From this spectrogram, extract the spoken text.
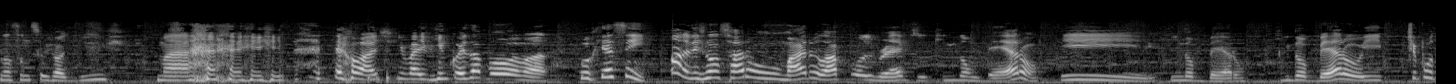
lançando seus joguinhos. Mas eu acho que vai vir coisa boa, mano. Porque assim, mano, eles lançaram o Mario lá pros Revs, o Kingdom Battle e. Kingdom Battle. Kingdom Battle e, tipo,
